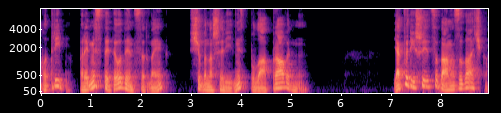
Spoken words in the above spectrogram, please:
потрібно перемістити один сірник, щоб наша рівність була правильною. Як вирішується дана задачка?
